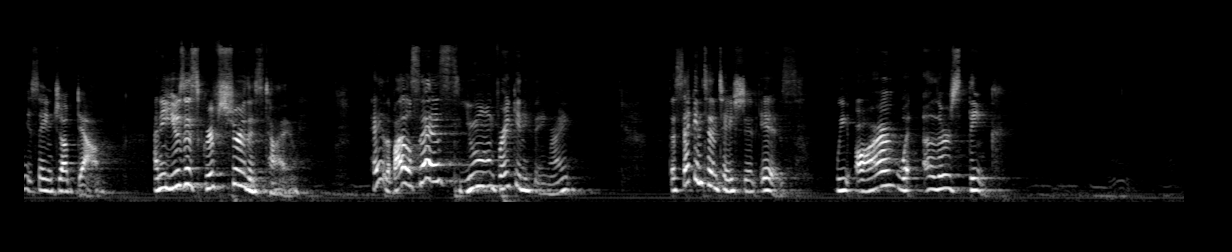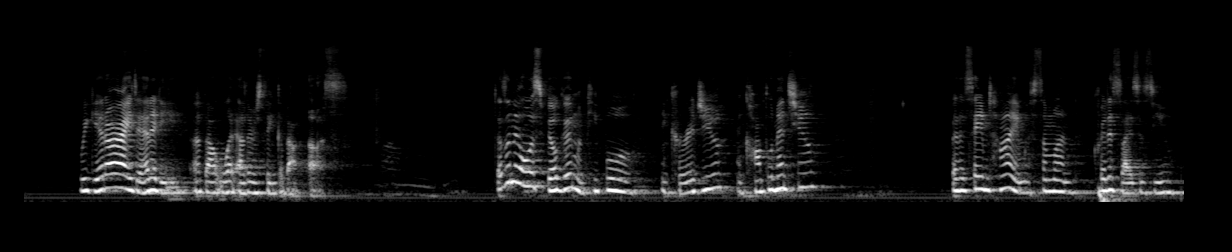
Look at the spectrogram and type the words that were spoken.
and he's saying, jump down. And he uses scripture this time. Hey, the Bible says you won't break anything, right? The second temptation is we are what others think. We get our identity about what others think about us. Doesn't it always feel good when people encourage you and compliment you? But at the same time, if someone criticizes you,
